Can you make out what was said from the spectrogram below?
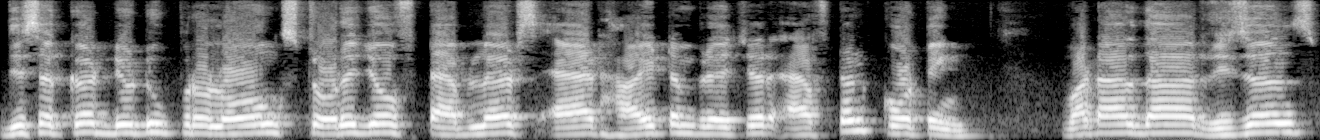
This occurred due to prolonged storage of tablets at high temperature after coating. What are the reasons?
